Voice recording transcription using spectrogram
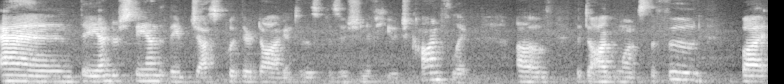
And they understand that they've just put their dog into this position of huge conflict of the dog wants the food, but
